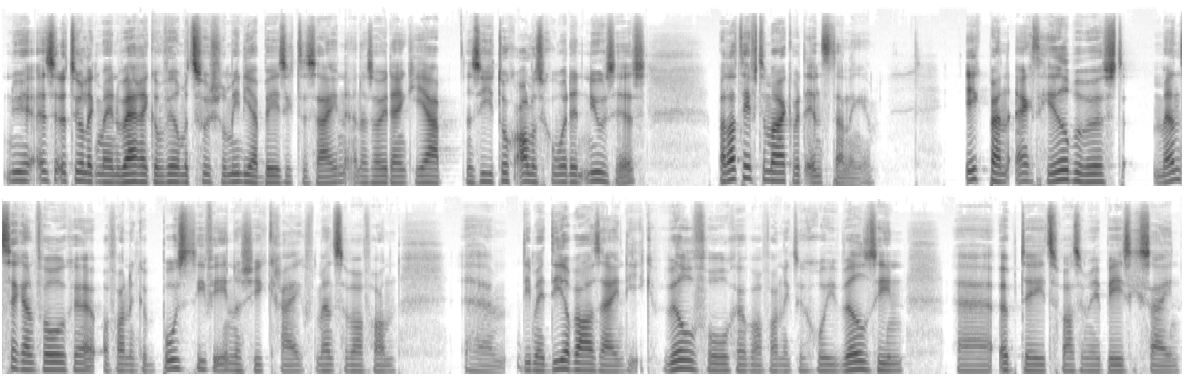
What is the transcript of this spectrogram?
Nu is het natuurlijk mijn werk om veel met social media bezig te zijn. En dan zou je denken, ja, dan zie je toch alles gewoon in het nieuws is. Maar dat heeft te maken met instellingen. Ik ben echt heel bewust mensen gaan volgen waarvan ik een positieve energie krijg. Mensen waarvan, um, die mij dierbaar zijn, die ik wil volgen, waarvan ik de groei wil zien. Uh, updates waar ze mee bezig zijn.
